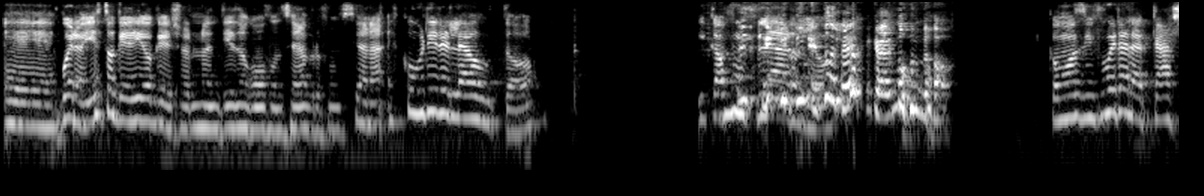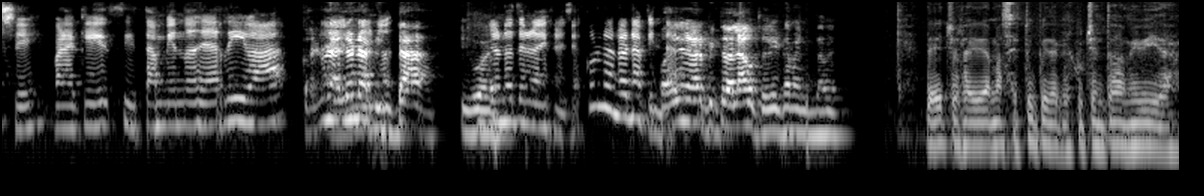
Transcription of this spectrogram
Eh, bueno, y esto que digo que yo no entiendo cómo funciona, pero funciona, es cubrir el auto y camuflarlo como si fuera la calle, para que si están viendo desde arriba, Con una eh, lona no- pintada. Igual. no noten una diferencia. Con una lona pintada. Podrían haber pintado el auto directamente también. De hecho, es la idea más estúpida que escuché en toda mi vida.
